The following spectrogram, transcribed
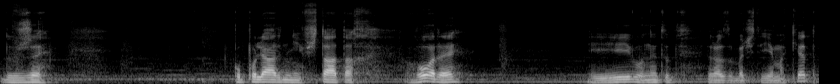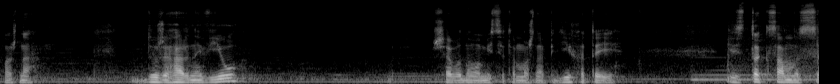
дуже популярні в Штатах гори. І вони тут, зразу бачите, є макет, можна дуже гарне в'ю. Ще в одному місці там можна під'їхати і, і так само з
